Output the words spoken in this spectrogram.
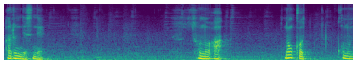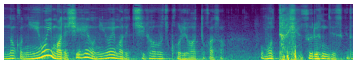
あるんですね。そのあなんかこのなんか匂いまで紙幣の匂いまで違うこれはとかさ思ったりするんですけど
